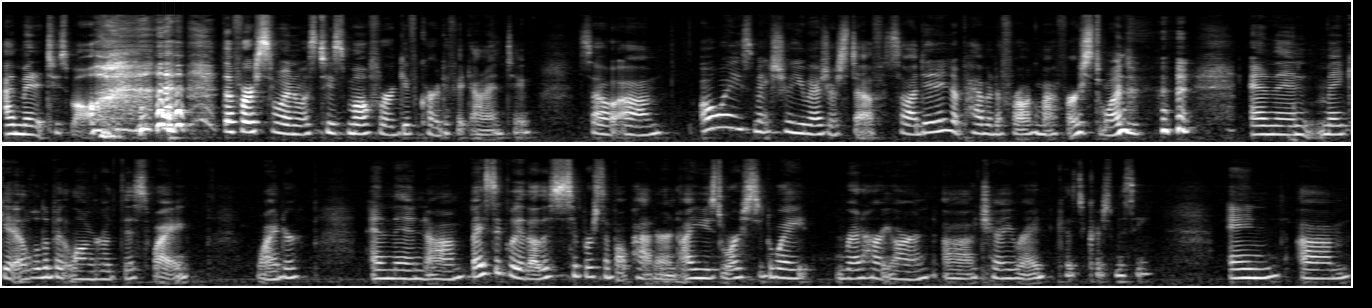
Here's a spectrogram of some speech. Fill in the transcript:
I made it too small. the first one was too small for a gift card to fit down into. So um, always make sure you measure stuff. So I did end up having to frog my first one and then make it a little bit longer this way, wider. And then um, basically though, this is super simple pattern. I used worsted weight red heart yarn, uh, cherry red, because it's Christmassy. And um,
